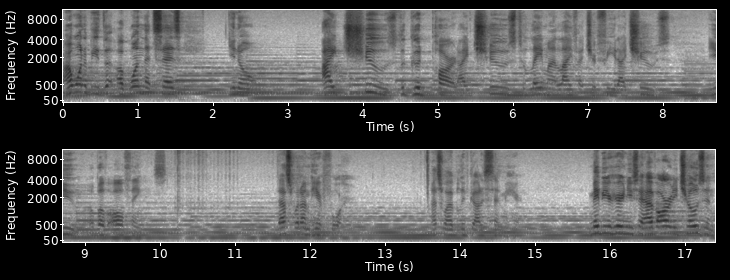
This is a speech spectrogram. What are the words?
I want to be the one that says, you know, I choose the good part. I choose to lay my life at your feet. I choose you above all things. That's what I'm here for. That's why I believe God has sent me here. Maybe you're here and you say, I've already chosen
